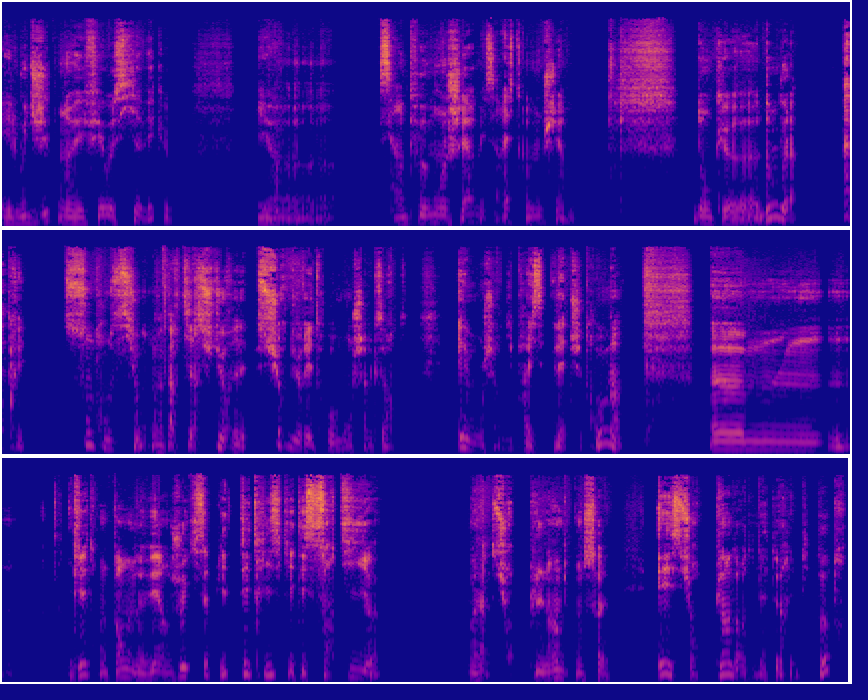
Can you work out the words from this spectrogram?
et Luigi qu'on avait fait aussi avec eux. Et c'est un peu moins cher, mais ça reste quand même cher. hein. Donc, donc voilà. Après, sans transition, on va partir sur du, rétro, mon cher Exhort, et mon cher Deep Price et. Euh, il y a 30 ans, on avait un jeu qui s'appelait Tetris qui était sorti voilà, sur plein de consoles et sur plein d'ordinateurs et bien d'autres.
